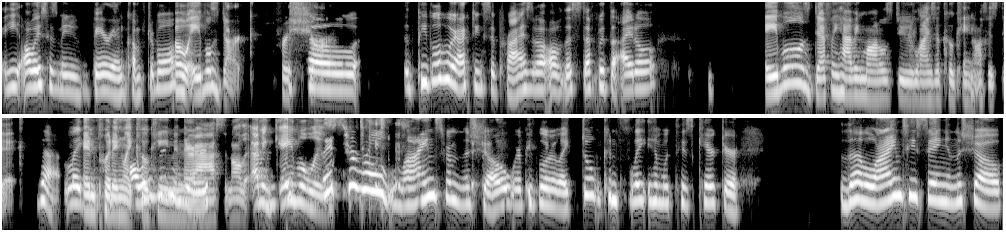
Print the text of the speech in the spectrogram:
he always has made me very uncomfortable. Oh, Abel's dark for sure. so people who are acting surprised about all this stuff with the idol, Abel is definitely having models do lines of cocaine off his dick yeah, like and putting like cocaine in their ass and all that. I mean, Abel is literal lines from the show where people are like, "Don't conflate him with his character." The lines he's saying in the show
